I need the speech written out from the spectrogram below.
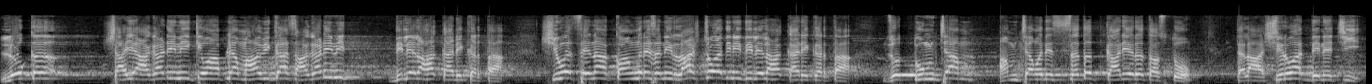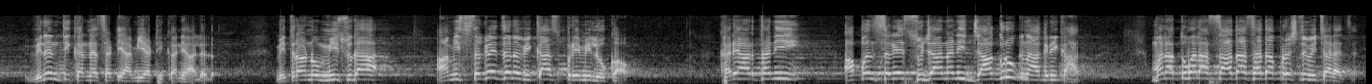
लोकशाही आघाडीने किंवा आपल्या महाविकास आघाडीने दिलेला हा कार्यकर्ता शिवसेना काँग्रेस आणि राष्ट्रवादीने दिलेला हा कार्यकर्ता जो तुमच्या आमच्यामध्ये सतत कार्यरत असतो त्याला आशीर्वाद देण्याची विनंती करण्यासाठी आम्ही या ठिकाणी आलेलो. मित्रांनो मी सुद्धा आम्ही सगळेजण विकासप्रेमी लोक आहोत. खऱ्या अर्थाने आपण सगळे सुजान आणि जागरूक नागरिक आहात. मला तुम्हाला साधा साधा प्रश्न विचारायचा आहे.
